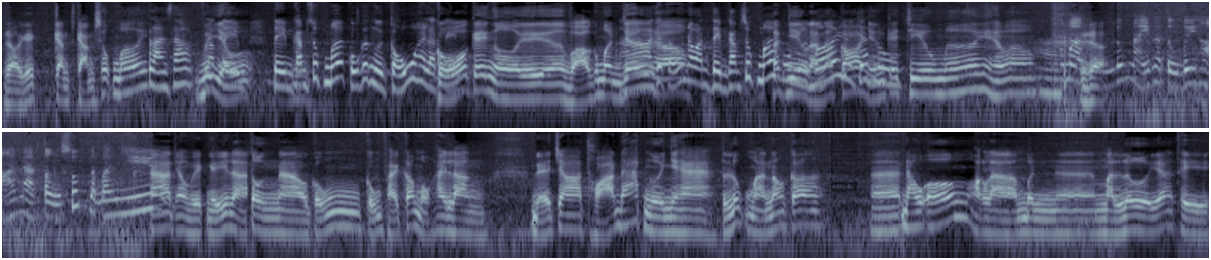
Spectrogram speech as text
rồi cái cảm, cảm xúc mới. Là sao? Ví là dụ tìm tìm cảm xúc mới của cái người cũ hay là của tìm cái người ờ, vợ của mình chứ à, chứ tưởng đâu anh tìm cảm xúc mới tất của nhiên người là nó mới có thì chết những luôn. cái chiêu mới hiểu không? Nhưng mà Rồi. lúc nãy là tường vi hỏi là tần suất là bao nhiêu? À, nhưng mà việc nghĩ là tuần nào cũng cũng phải có một hai lần để cho thỏa đáp người nhà. Lúc mà nó có à, đau ốm hoặc là mình à, mà lười á thì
